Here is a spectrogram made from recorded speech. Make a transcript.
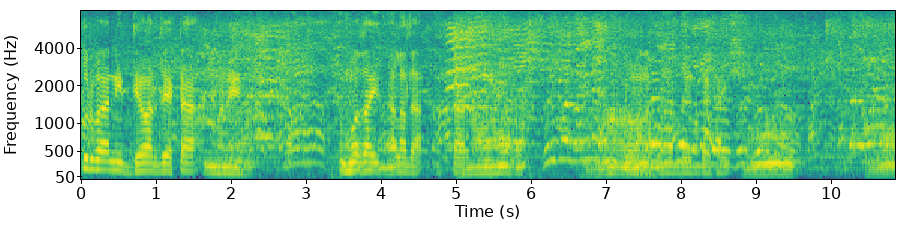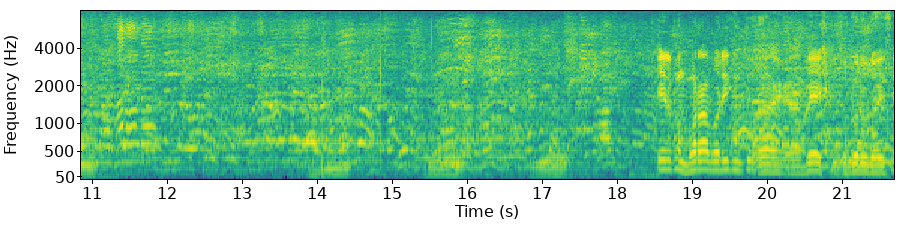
কুরবানি দেওয়ার যে একটা মানে মজাই আলাদা, তার দেখাই। এরকম বরাবরই কিন্তু বেশ কিছু গরু রয়েছে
